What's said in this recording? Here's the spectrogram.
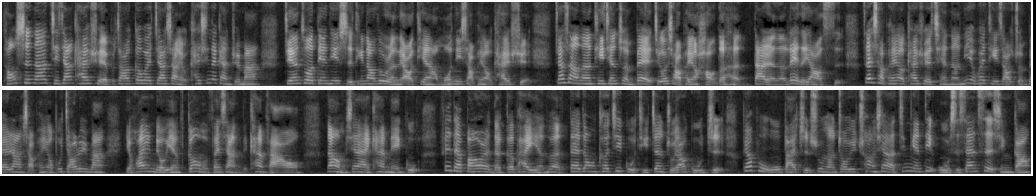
同时呢，即将开学，不知道各位家长有开心的感觉吗？今天坐电梯时听到路人聊天啊，模拟小朋友开学，家长呢提前准备，结果小朋友好得很，大人呢累得要死。在小朋友开学前呢，你也会提早准备，让小朋友不焦虑吗？也欢迎留言跟我们分享你的看法哦。那我们先来看美股，费德鲍尔的鸽派言论带动科技股提振主要股指，标普五百指数呢周一创下了今年第五十三次的新高，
